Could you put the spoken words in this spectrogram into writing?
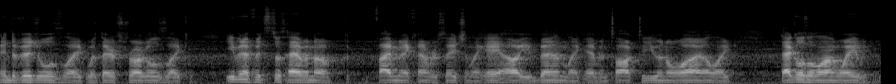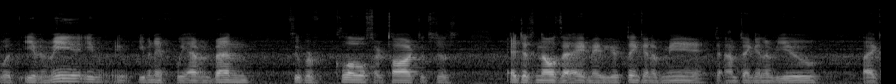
individuals like with their struggles, like even if it's just having a five minute conversation, like hey, how you been? Like haven't talked to you in a while, like that goes a long way with, with even me, even even if we haven't been super close or talked, it's just it just knows that hey, maybe you're thinking of me, I'm thinking of you, like.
